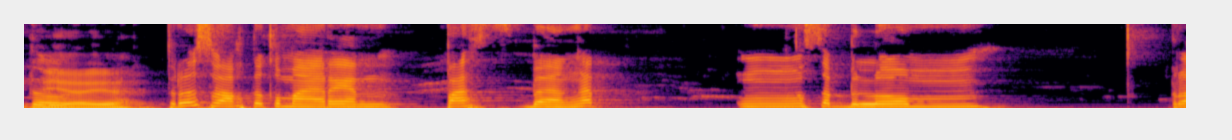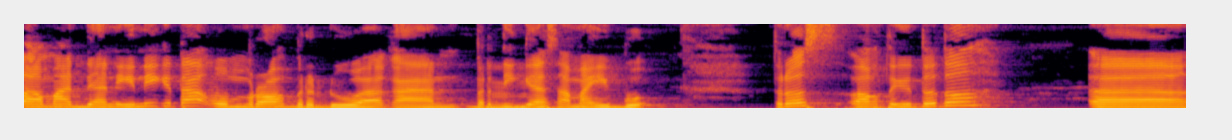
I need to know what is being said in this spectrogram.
gitu. Iya iya. Terus waktu kemarin pas banget mm, sebelum Ramadan ini kita umroh berdua kan, bertiga sama ibu. Terus waktu itu tuh eh,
